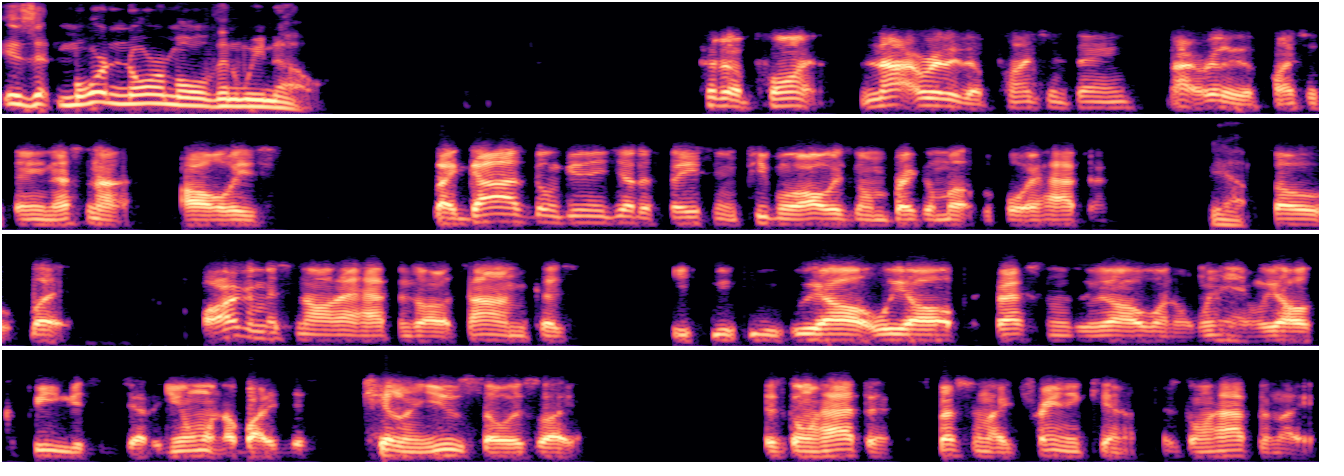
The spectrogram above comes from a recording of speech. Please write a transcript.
is it more normal than we know to the point not really the punching thing not really the punching thing that's not always like guys don't get in each other's face and people are always going to break them up before it happens yeah so but arguments and all that happens all the time because we all we all professionals. We all want to win. We all compete against each other. You don't want nobody just killing you. So it's like it's gonna happen, especially like training camp. It's gonna happen. Like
